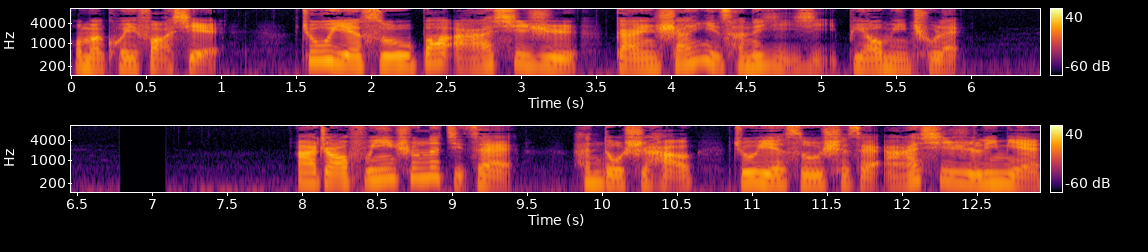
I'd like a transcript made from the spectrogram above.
我们可以发现，主耶稣把安息日更深一层的意义表明出来。按照福音书的记载，很多时候，主耶稣是在安息日里面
